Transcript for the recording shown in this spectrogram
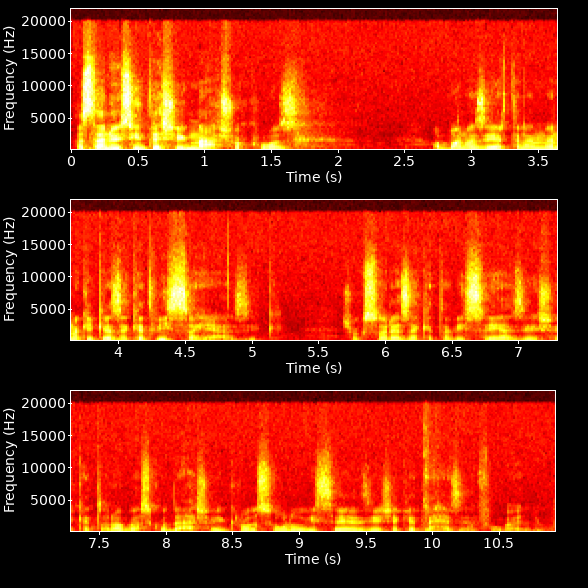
Aztán őszintesség másokhoz, abban az értelemben, akik ezeket visszajelzik. Sokszor ezeket a visszajelzéseket, a ragaszkodásaikról szóló visszajelzéseket nehezen fogadjuk.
